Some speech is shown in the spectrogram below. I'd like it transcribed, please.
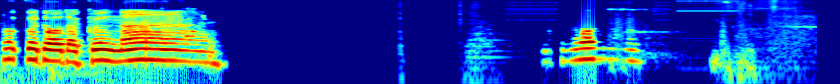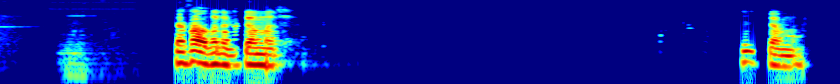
Çok kötü oldu günler. Defa o kadar bitemez. Hiç bitemez.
